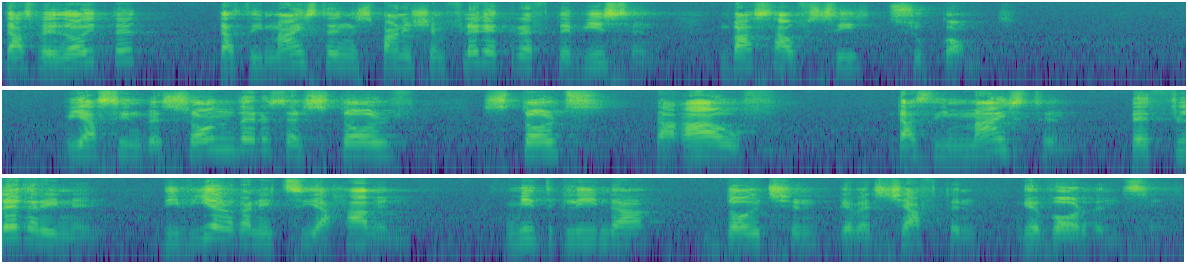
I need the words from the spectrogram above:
Das bedeutet, dass die meisten spanischen Pflegekräfte wissen, was auf sie zukommt. Wir sind besonders stolz, stolz darauf, dass die meisten der Pflegerinnen, die wir organisiert haben, Mitglieder deutschen Gewerkschaften geworden sind. –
